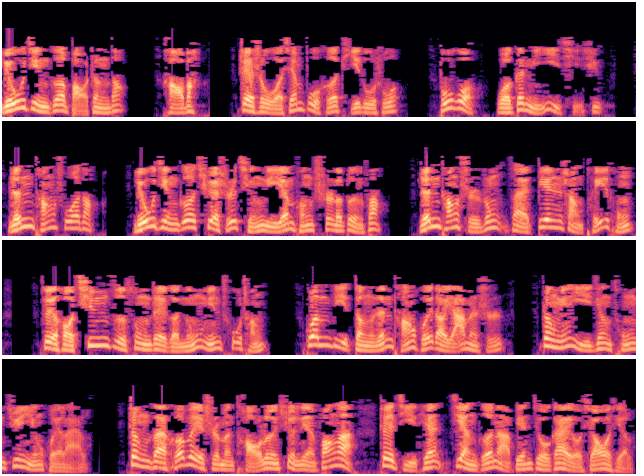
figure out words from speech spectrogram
刘进哥保证道：“好吧，这事我先不和提督说，不过我跟你一起去。”任堂说道。刘进哥确实请李延鹏吃了顿饭，任堂始终在边上陪同，最后亲自送这个农民出城。关闭等任堂回到衙门时，邓明已经从军营回来了。正在和卫士们讨论训练方案。这几天剑阁那边就该有消息了，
